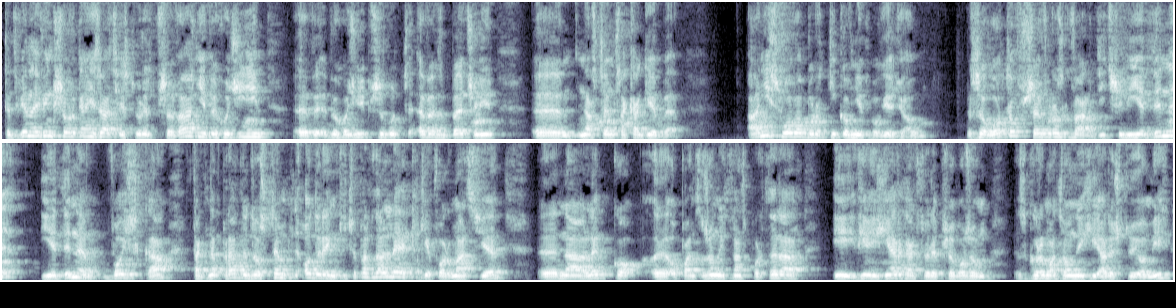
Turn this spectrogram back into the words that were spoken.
te dwie największe organizacje, z których przeważnie wychodzili, wychodzili przywódcy FSB, czyli następca KGB, ani słowa Bortnikow nie powiedział. Zołotow, szef Rosgwardii, czyli jedyny, jedyne wojska tak naprawdę dostępne od ręki, co prawda lekkie formacje e, na lekko e, opancerzonych transporterach i więźniarkach, które przewożą zgromadzonych i aresztują ich,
